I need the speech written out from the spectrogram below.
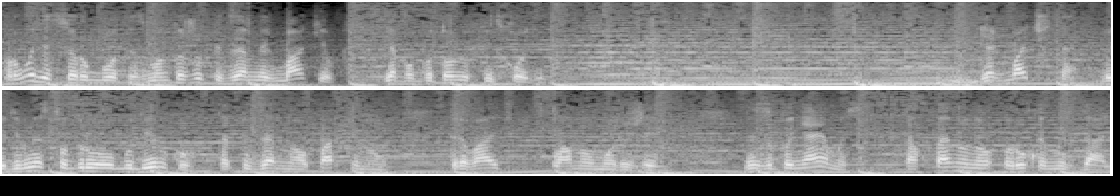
проводяться роботи з монтажу підземних баків для побутових відходів. Як бачите, будівництво другого будинку та підземного паркінгу тривають в плановому режимі. Не зупиняємось та впевнено рухаємось далі.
